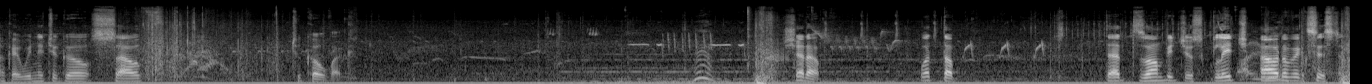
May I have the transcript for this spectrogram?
Okay we need to go south to Kovac Shut up. What the... That zombie just glitched out of existence.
